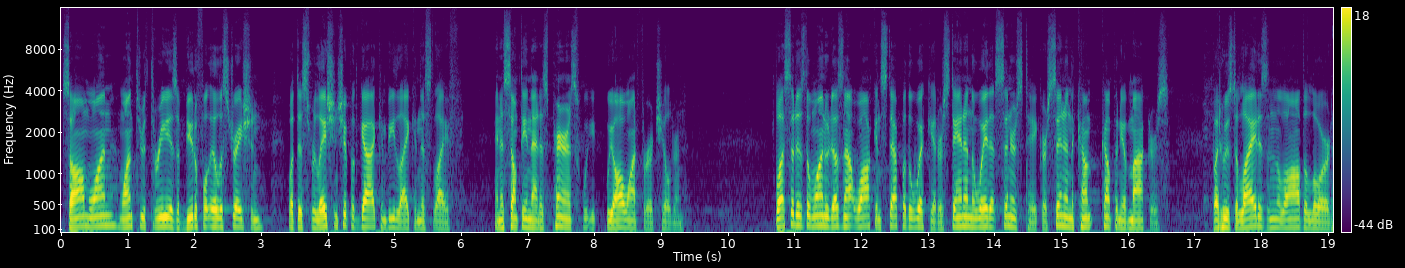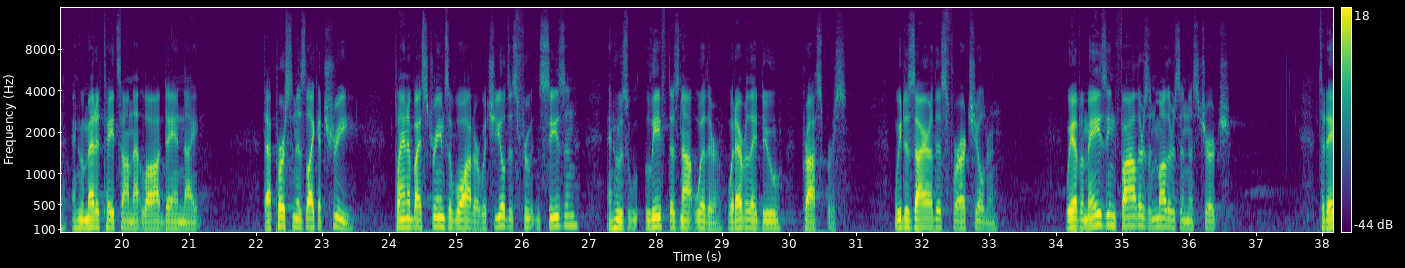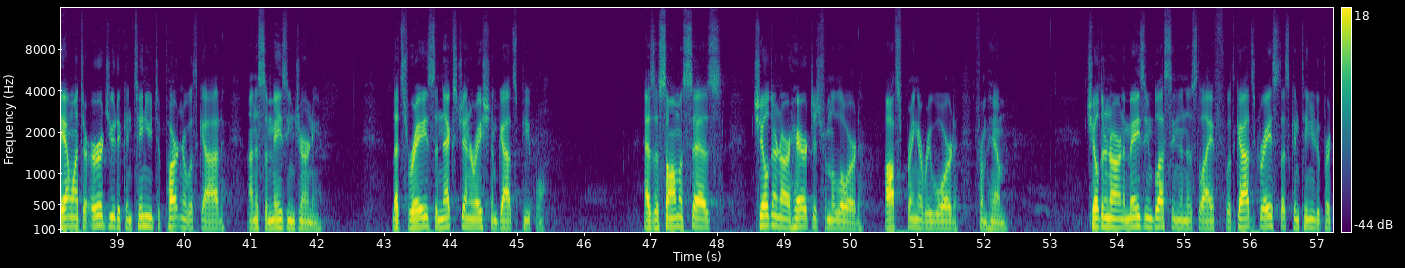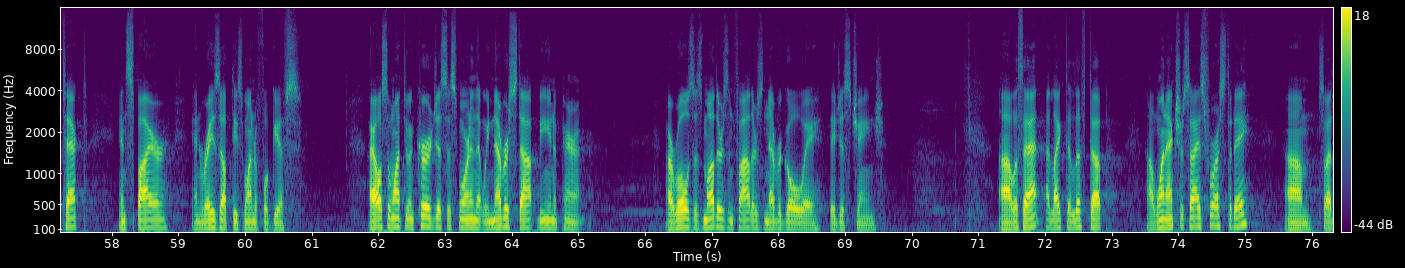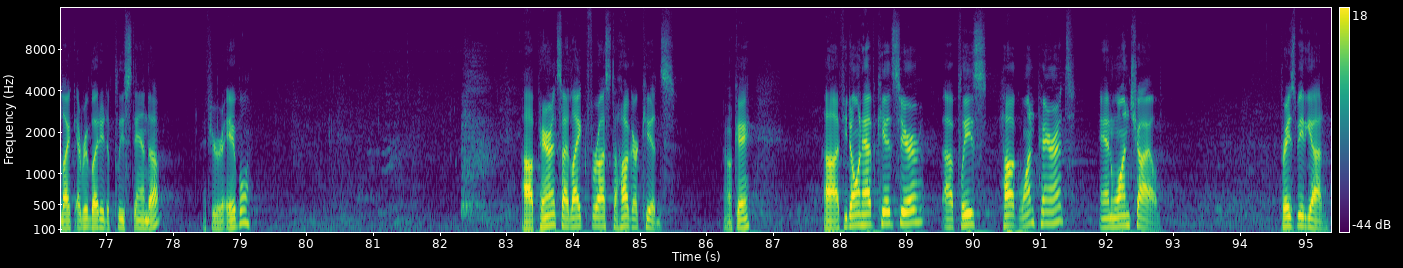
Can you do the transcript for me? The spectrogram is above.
Psalm 1, 1 through 3 is a beautiful illustration what this relationship with God can be like in this life. And is something that as parents we, we all want for our children. Blessed is the one who does not walk in step with the wicked, or stand in the way that sinners take, or sin in the com- company of mockers but whose delight is in the law of the Lord, and who meditates on that law day and night. That person is like a tree planted by streams of water, which yields its fruit in season, and whose leaf does not wither. Whatever they do prospers. We desire this for our children. We have amazing fathers and mothers in this church. Today, I want to urge you to continue to partner with God on this amazing journey. Let's raise the next generation of God's people. As the psalmist says, children are a heritage from the Lord, offspring a reward from Him. Children are an amazing blessing in this life. With God's grace, let's continue to protect, inspire, and raise up these wonderful gifts. I also want to encourage us this morning that we never stop being a parent. Our roles as mothers and fathers never go away, they just change. Uh, with that, I'd like to lift up uh, one exercise for us today. Um, so I'd like everybody to please stand up if you're able. Uh, parents, I'd like for us to hug our kids. Okay? Uh, if you don't have kids here, uh, please hug one parent and one child. Praise be to God.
